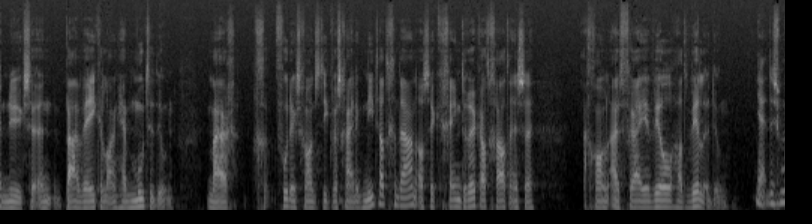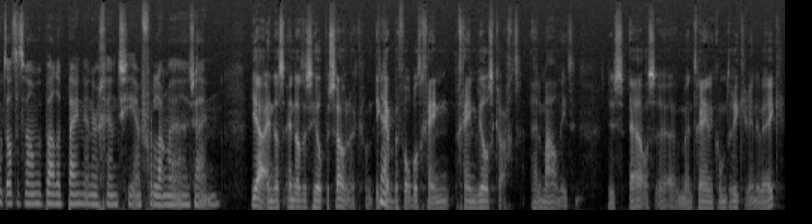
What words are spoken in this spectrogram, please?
Nu ik ze een paar weken lang heb moeten doen. Maar voedingsgewoontes die ik waarschijnlijk niet had gedaan als ik geen druk had gehad en ze gewoon uit vrije wil had willen doen. Ja, dus er moet altijd wel een bepaalde pijn en urgentie en verlangen zijn. Ja, en dat is, en dat is heel persoonlijk. Want ik heb bijvoorbeeld geen, geen wilskracht, helemaal niet. Dus als uh, mijn trainer komt drie keer in de week,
